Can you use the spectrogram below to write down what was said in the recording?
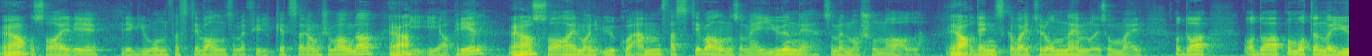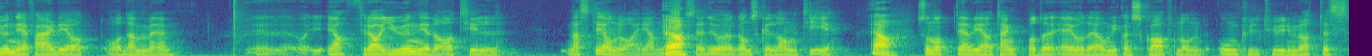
Ja. Og så har vi regionfestivalen, som er fylkets arrangement, da, Ja. i, i april. Ja. Og så har man UKM-festivalen, som er i juni, som er nasjonal. Ja. Og den skal være i Trondheim nå i sommer. Og da, og da på en måte når juni er ferdig, og, og de eh, Ja, fra juni da til neste januar igjen, Ja. så er det jo ganske lang tid. Ja. Sånn at det vi har tenkt på, det er jo det om vi kan skape noen ung kultur møtes,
